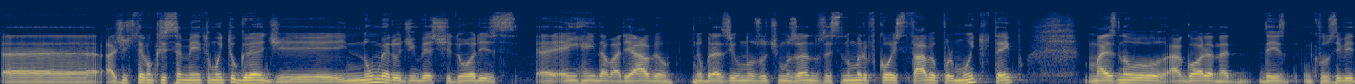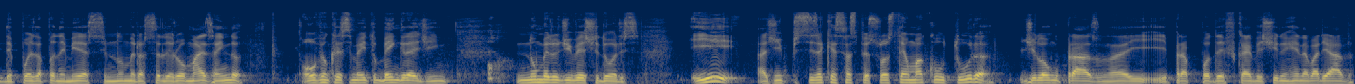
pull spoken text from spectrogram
é, a gente teve um crescimento muito grande em número de investidores é, em renda variável no Brasil nos últimos anos. Esse número ficou estável por muito tempo, mas no, agora, né, desde, inclusive depois da pandemia, esse número acelerou mais ainda. Houve um crescimento bem grande em número de investidores. E a gente precisa que essas pessoas tenham uma cultura de longo prazo, né? E, e para poder ficar investindo em renda variável.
